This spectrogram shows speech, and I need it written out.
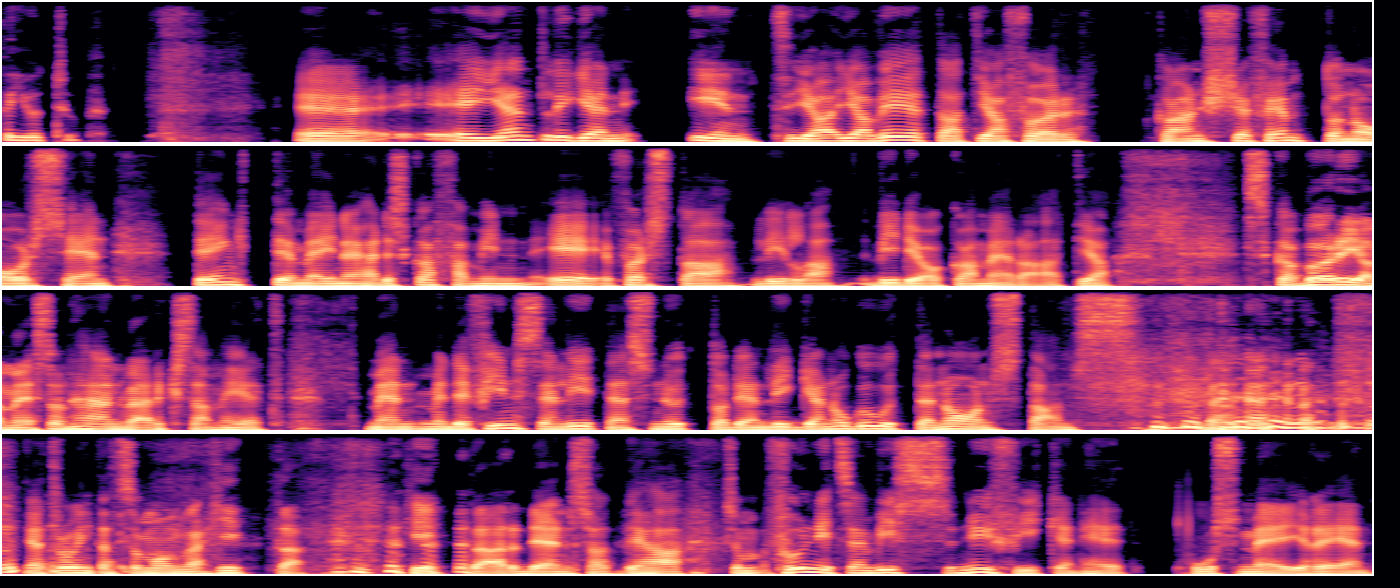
för Youtube? Eh, egentligen inte. Jag, jag vet att jag för kanske 15 år sedan tänkte mig när jag hade skaffat min e första lilla videokamera att jag ska börja med sån här verksamhet. Men, men det finns en liten snutt och den ligger nog ute någonstans. jag tror inte att så många hittar, hittar den, så att det har som funnits en viss nyfikenhet hos mig ren,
